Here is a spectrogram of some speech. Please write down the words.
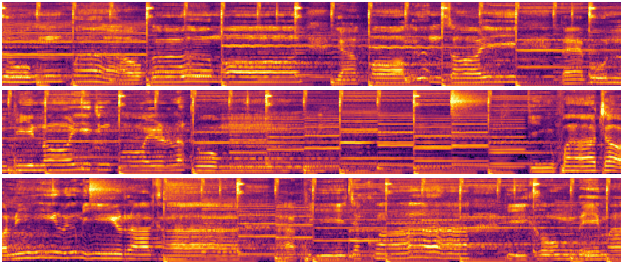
หลงเฝ้าเพ้อมอง อยากมองเอื้อมซอย แต่บุญพี่น้อยจึงคอยระทม กิ่งฟ้าช่อนี้หรือมีราคา หากพี่จะคว้า พี่คงได้มา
